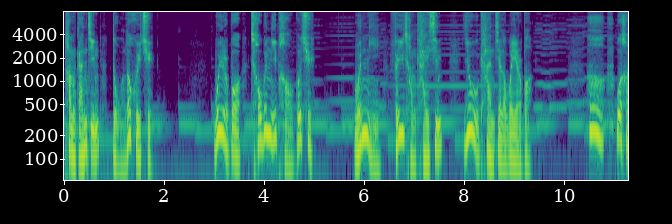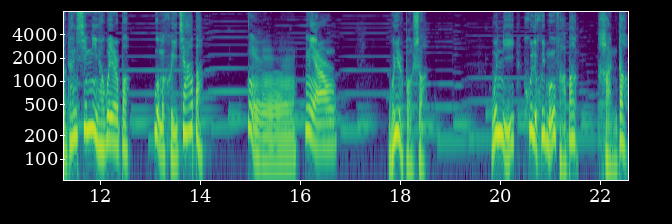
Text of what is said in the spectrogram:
他们赶紧躲了回去。威尔伯朝温妮跑过去，温妮非常开心，又看见了威尔伯。哦，我好担心你啊，威尔伯，我们回家吧。嗯，喵！威尔伯说。温妮挥了挥魔法棒。喊道：“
